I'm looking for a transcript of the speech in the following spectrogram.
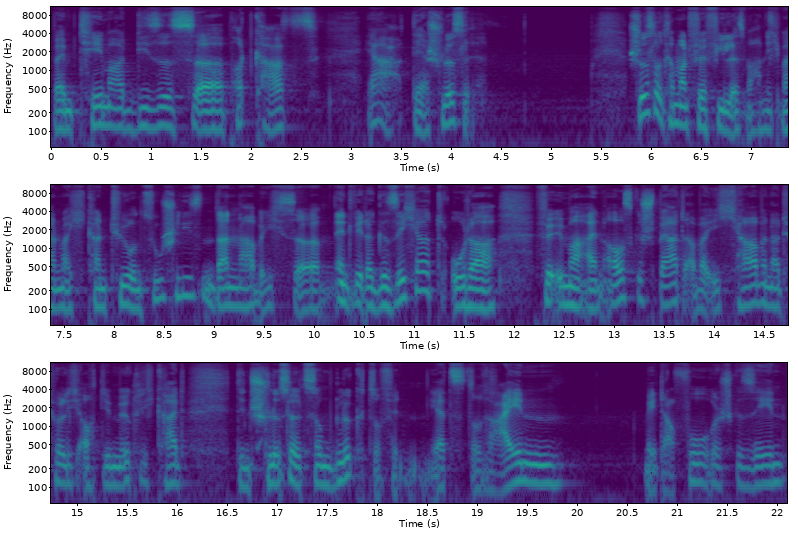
beim Thema dieses äh, Podcasts, ja, der Schlüssel. Schlüssel kann man für vieles machen. Ich meine, ich kann Türen zuschließen, dann habe ich es äh, entweder gesichert oder für immer einen ausgesperrt, aber ich habe natürlich auch die Möglichkeit, den Schlüssel zum Glück zu finden. Jetzt rein metaphorisch gesehen.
